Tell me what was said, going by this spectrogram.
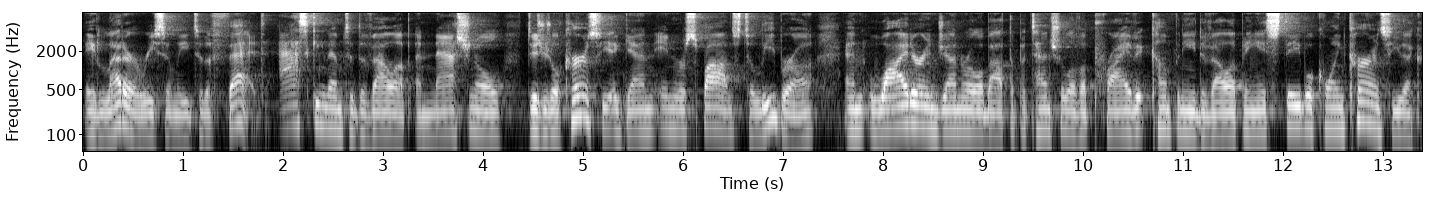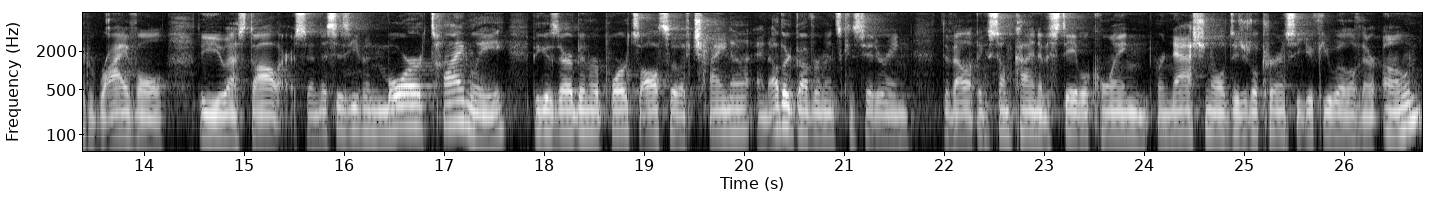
a letter recently to the Fed asking them to develop a national digital currency again in response to Libra and wider in general about the potential of a private company developing a stablecoin currency that could rival the US dollars. And this is even more timely because there have been reports also of China and other governments considering developing some kind of a stable coin or national digital currency, if you will, of their own.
